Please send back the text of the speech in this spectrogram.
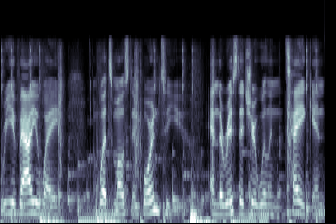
reevaluate what's most important to you and the risks that you're willing to take and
